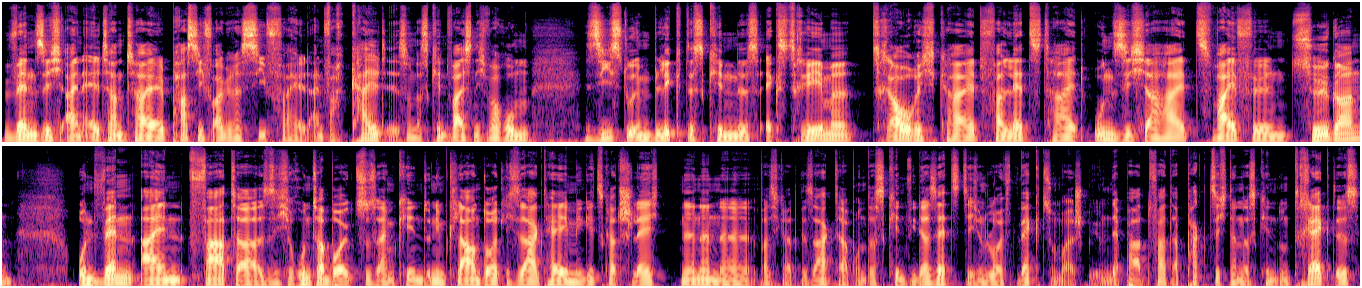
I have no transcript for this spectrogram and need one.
wenn sich ein Elternteil passiv-aggressiv verhält, einfach kalt ist und das Kind weiß nicht warum, siehst du im Blick des Kindes extreme Traurigkeit, Verletztheit, Unsicherheit, Zweifeln, Zögern. Und wenn ein Vater sich runterbeugt zu seinem Kind und ihm klar und deutlich sagt, hey, mir geht's gerade schlecht, ne, ne, ne, was ich gerade gesagt habe, und das Kind widersetzt sich und läuft weg zum Beispiel, und der Vater packt sich dann das Kind und trägt es,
